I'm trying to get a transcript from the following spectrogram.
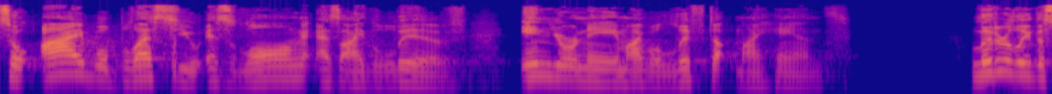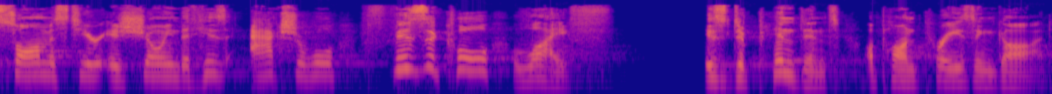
So I will bless you as long as I live. In your name I will lift up my hands. Literally, the psalmist here is showing that his actual physical life is dependent upon praising God.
